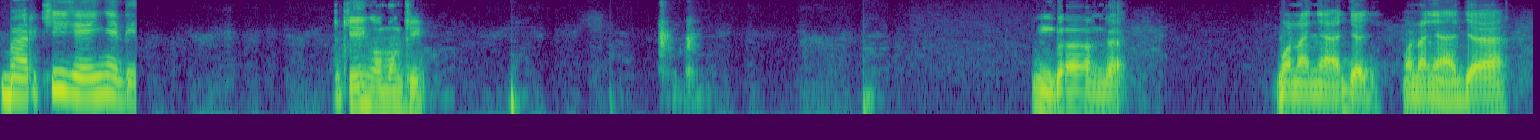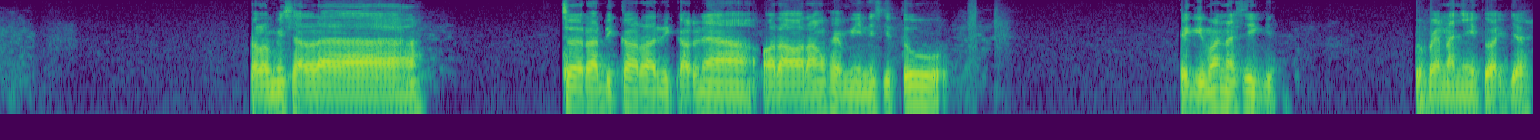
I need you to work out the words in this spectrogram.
Barki kayaknya deh. Ki ngomong Ki. Enggak, enggak. Mau nanya aja, mau nanya aja. kalau misalnya seradikal-radikalnya orang-orang feminis itu kayak gimana sih gitu. Gue pengen nanya itu aja.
